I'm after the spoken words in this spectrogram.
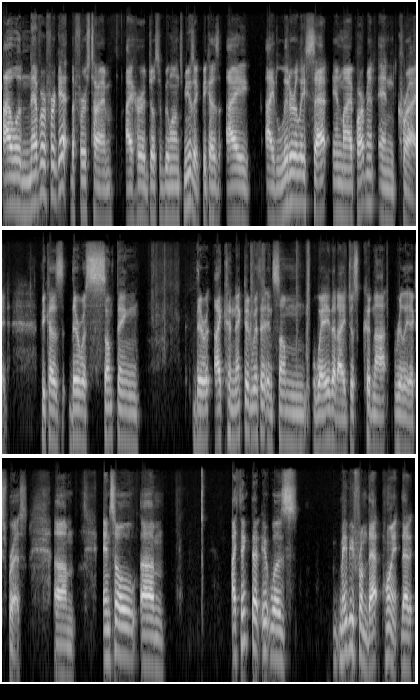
I will never forget the first time I heard Joseph Bologne's music because I I literally sat in my apartment and cried because there was something there I connected with it in some way that I just could not really express. Um, and so um, I think that it was maybe from that point that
